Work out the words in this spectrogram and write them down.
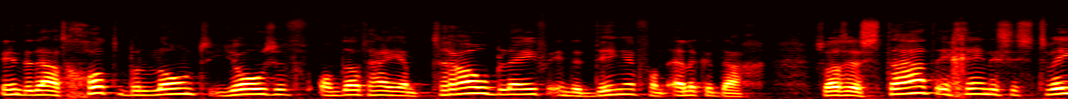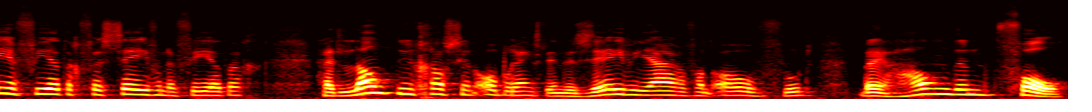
inderdaad, God beloont Jozef omdat hij hem trouw bleef in de dingen van elke dag. Zoals er staat in Genesis 42, vers 47. Het land nu gaf zijn opbrengst in de zeven jaren van overvloed bij handen vol.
